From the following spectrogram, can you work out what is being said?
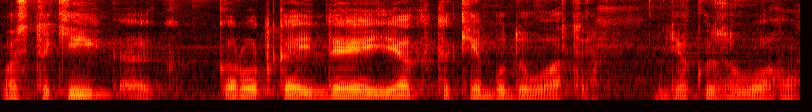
Ось така коротка ідея, як таке будувати. Дякую за увагу.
